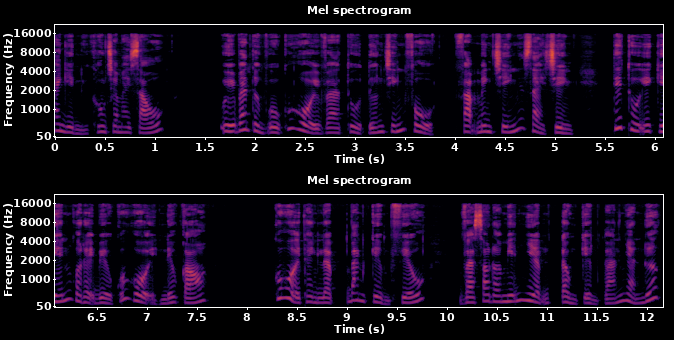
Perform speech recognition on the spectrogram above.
2021-2026. Ủy ban Thường vụ Quốc hội và Thủ tướng Chính phủ Phạm Minh Chính giải trình, tiếp thu ý kiến của đại biểu Quốc hội nếu có. Quốc hội thành lập ban kiểm phiếu và sau đó miễn nhiệm Tổng Kiểm toán Nhà nước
